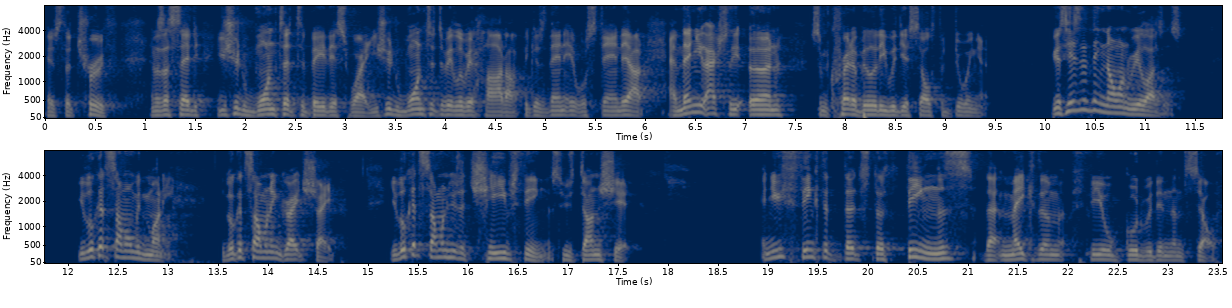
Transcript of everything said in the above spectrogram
It's the truth. And as I said, you should want it to be this way. You should want it to be a little bit harder because then it will stand out. And then you actually earn some credibility with yourself for doing it. Because here's the thing no one realizes you look at someone with money, you look at someone in great shape, you look at someone who's achieved things, who's done shit. and you think that that's the things that make them feel good within themselves.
